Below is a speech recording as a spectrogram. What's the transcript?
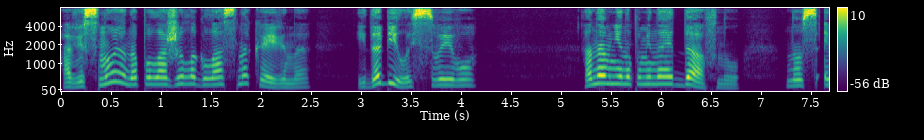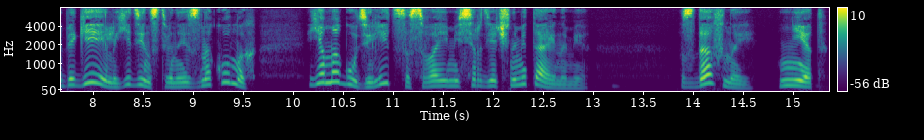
А весной она положила глаз на Кевина и добилась своего. Она мне напоминает Дафну, но с Эбигейль, единственной из знакомых, я могу делиться своими сердечными тайнами. С Дафной нет.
